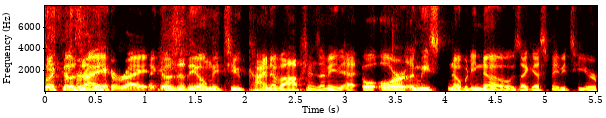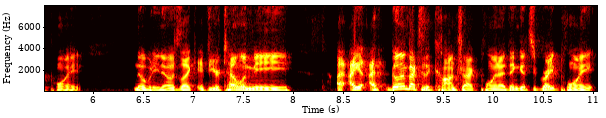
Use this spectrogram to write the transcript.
like those right, the, right. Like those are the only two kind of options. I mean, uh, or, or, at least nobody knows. I guess maybe to your point, nobody knows. Like if you're telling me, I, I going back to the contract point, I think it's a great point.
